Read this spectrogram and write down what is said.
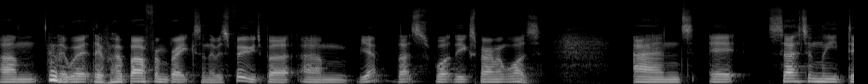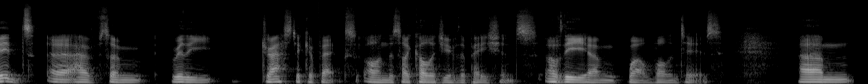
Um, there were there were bathroom breaks and there was food, but um, yeah, that's what the experiment was, and it certainly did uh, have some really drastic effects on the psychology of the patients of the um, well volunteers. Um,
